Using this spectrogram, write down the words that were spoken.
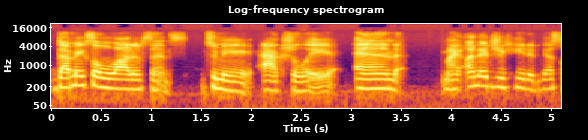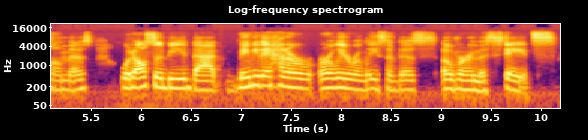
That makes a lot of sense to me, actually. And my uneducated guess on this would also be that maybe they had an earlier release of this over in the States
